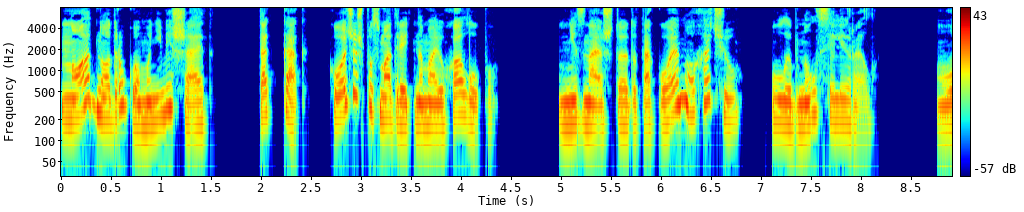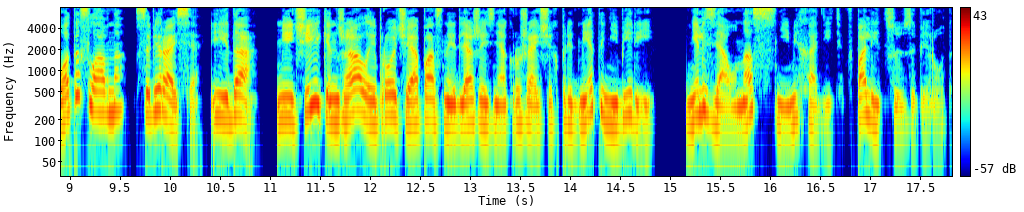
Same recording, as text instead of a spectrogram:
Но одно другому не мешает. Так как, хочешь посмотреть на мою халупу?» «Не знаю, что это такое, но хочу», — улыбнулся Лирел. «Вот и славно. Собирайся. И да, Мечи, кинжалы и прочие опасные для жизни окружающих предметы не бери. Нельзя у нас с ними ходить, в полицию заберут.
